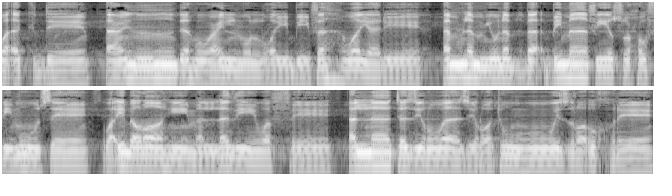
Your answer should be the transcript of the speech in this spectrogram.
وأكدي. أعنده علم الغيب فهو يري. أم لم ينبأ بما في صحف موسى وإبراهيم الذي وفي؟ ألا تزر وازرة وزر أخرى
